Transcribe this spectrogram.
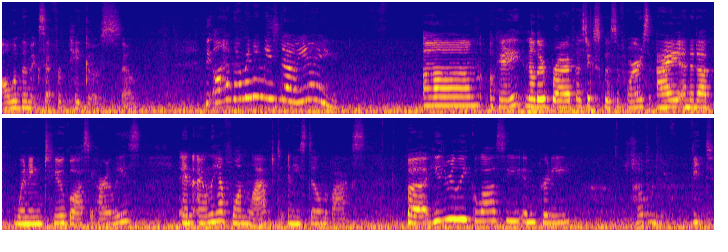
all of them except for Pecos. So they all have their mini-me's now. Yay! Um, okay, another Breyerfest exclusive horse. I ended up winning two Glossy Harleys, and I only have one left, and he's still in the box. But he's really glossy and pretty. Show them their feet.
